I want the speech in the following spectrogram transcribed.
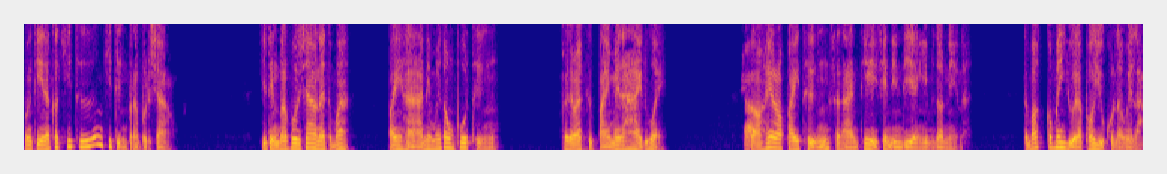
บางทีนะก็คิดถึงคิดถึงพระพุทธเจ้า คิดถึงพระพุทธเจ้านะแต่ว่าไปหาเนี่ยไม่ต้องพูดถึง ก็จะไหมคือไปไม่ได้ด้วยครับ ต่อให้เราไปถึงสถานที่เช่นอินเดียอย่างนี้เป็นต้นเนี่ยนะแต่ว่าก็ไม่อยู่แล้วเพราะอยู่คนละเวลา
